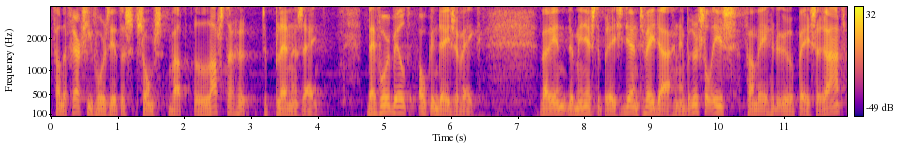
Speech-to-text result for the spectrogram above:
van de fractievoorzitters soms wat lastiger te plannen zijn. Bijvoorbeeld ook in deze week, waarin de minister-president twee dagen in Brussel is vanwege de Europese Raad,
